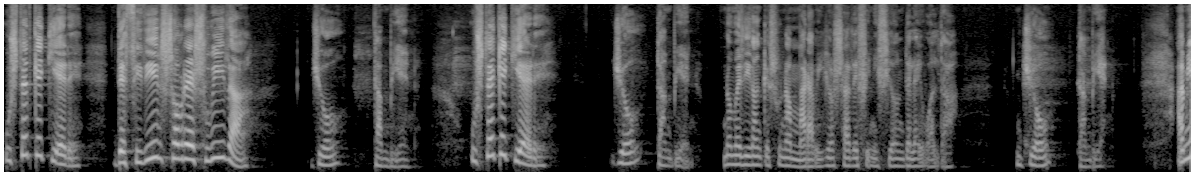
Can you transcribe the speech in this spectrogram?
¿Usted qué quiere? ¿Decidir sobre su vida? Yo también. ¿Usted qué quiere? Yo también. No me digan que es una maravillosa definición de la igualdad. Yo también. A mí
